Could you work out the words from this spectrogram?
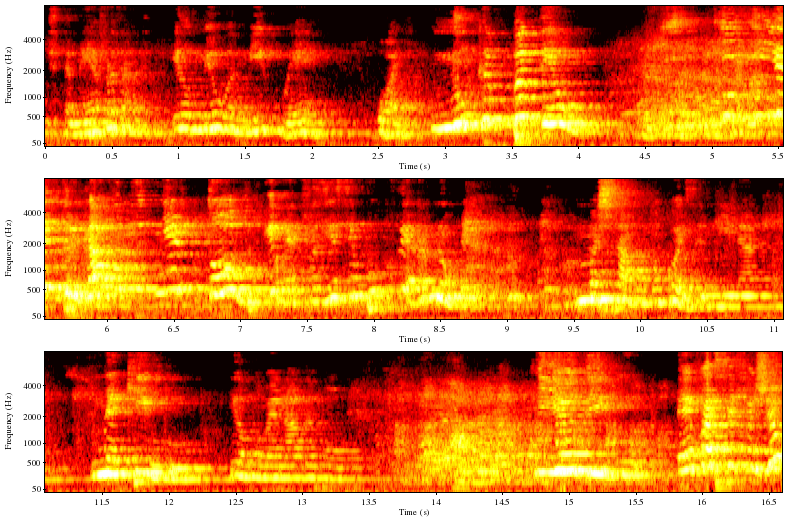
isso também é verdade. Ele, meu amigo, é. Olha, nunca me bateu. E, e entregava-me o dinheiro todo. Eu é que fazia sempre o governo. Mas sabe uma coisa, menina? Naquilo, ele não é nada bom. E eu digo, é, vai ser feijão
